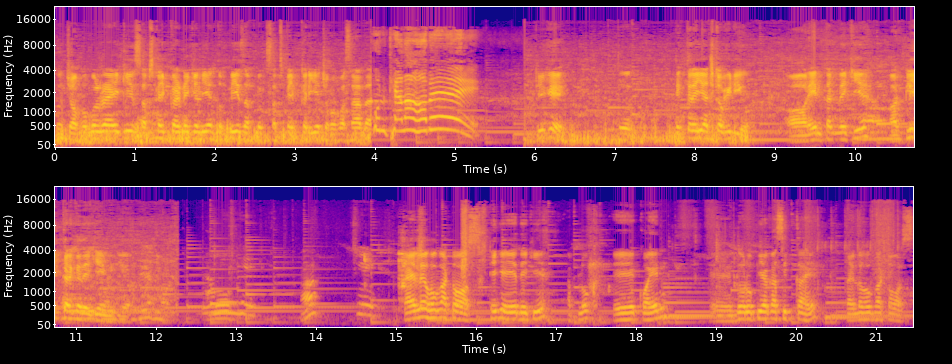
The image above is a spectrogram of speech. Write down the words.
तो चौको बोल रहा है कि सब्सक्राइब करने के लिए तो प्लीज़ आप लोग सब्सक्राइब करिए चौको का साथ কোন খেলা হবে ठीक है तो देखते रहिए आज का वीडियो और एंड तक देखिए और क्लिक करके देखिए वीडियो हाँ? पहले होगा टॉस ठीक है ये देखिए आप लोग ये कॉइन दो रुपया का सिक्का है पहले होगा टॉस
